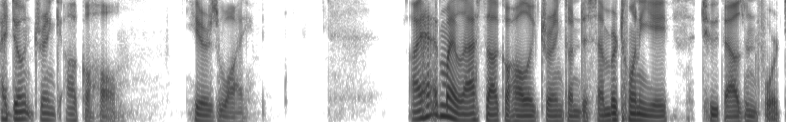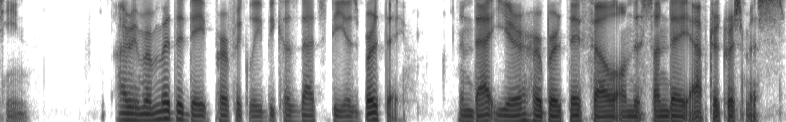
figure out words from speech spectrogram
I don't drink alcohol. Here's why. I had my last alcoholic drink on December 28th, 2014. I remember the date perfectly because that's Dia's birthday, and that year her birthday fell on the Sunday after Christmas.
